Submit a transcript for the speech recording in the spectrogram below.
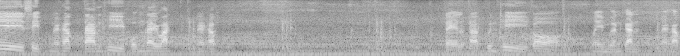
20 นะครับ ตามที่ผมได้วัดนะครับ แต่ละพื้นที่ก็ไม่เหมือนกันนะครับ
